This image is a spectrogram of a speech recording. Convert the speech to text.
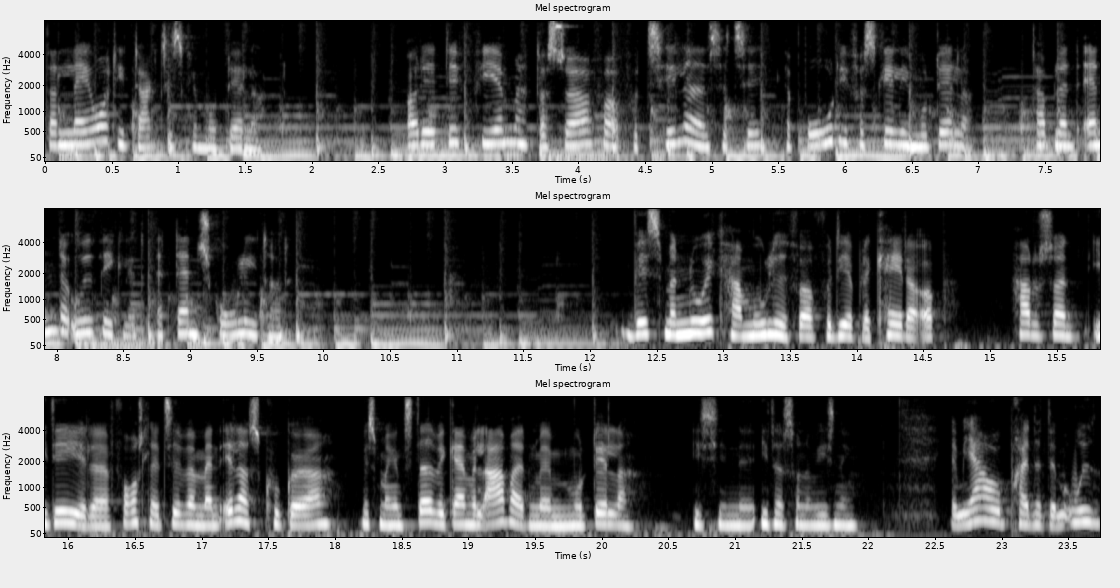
der laver didaktiske modeller. Og det er det firma, der sørger for at få tilladelse til at bruge de forskellige modeller der blandt andet er udviklet af Dansk Skoleidræt. Hvis man nu ikke har mulighed for at få de her plakater op, har du så en idé eller forslag til, hvad man ellers kunne gøre, hvis man stadigvæk gerne vil arbejde med modeller i sin uh, idrætsundervisning? Jamen, jeg har jo printet dem ud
